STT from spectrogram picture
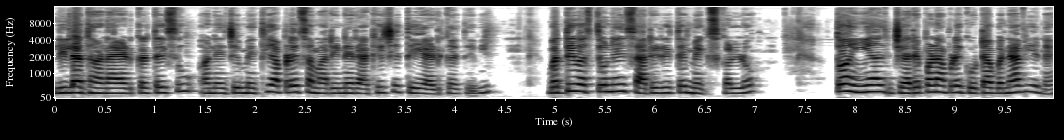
લીલા ધાણા એડ કરી દઈશું અને જે મેથી આપણે સમારીને રાખી છે તે એડ કરી દેવી. બધી વસ્તુને સારી રીતે મિક્સ કરી લો. તો અહીંયા જ્યારે પણ આપણે ગોટા બનાવીએ ને,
